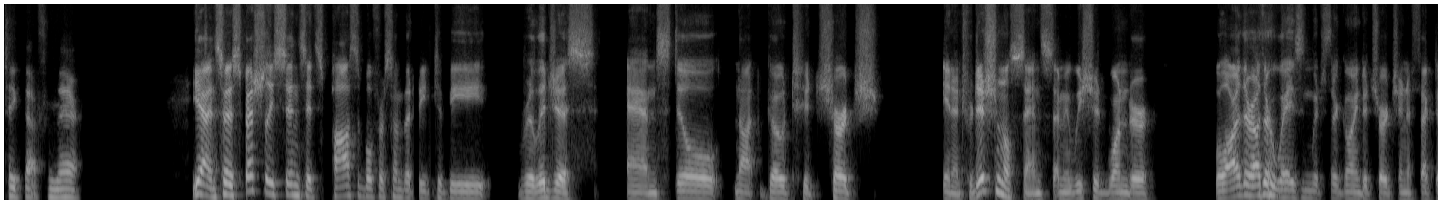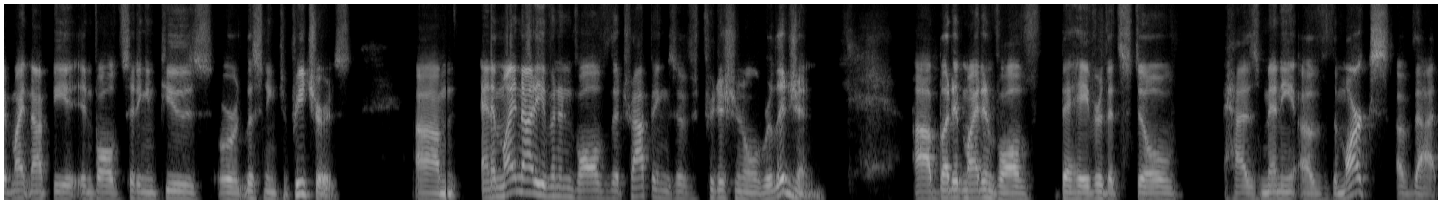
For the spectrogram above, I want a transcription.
take that from there? Yeah, and so especially since it's possible for somebody to be religious and still not go to church in a traditional sense, I mean, we should wonder well, are there other ways in which they're going to church? In effect, it might not be involved sitting in pews or listening to preachers. Um, and it might not even involve the trappings of traditional religion, uh, but it might involve behavior that's still has many of the marks of that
